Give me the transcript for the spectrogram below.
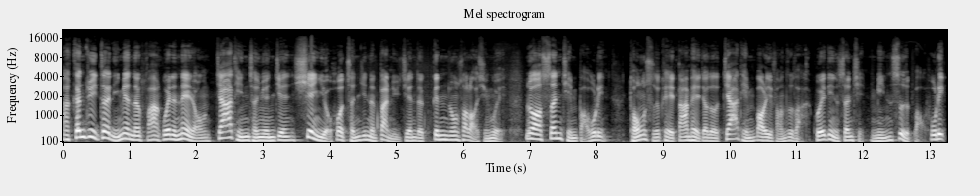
啊，根据这里面的法规的内容，家庭成员间现有或曾经的伴侣间的跟踪骚扰行为，若要申请保护令，同时可以搭配叫做《家庭暴力防治法》规定申请民事保护令。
